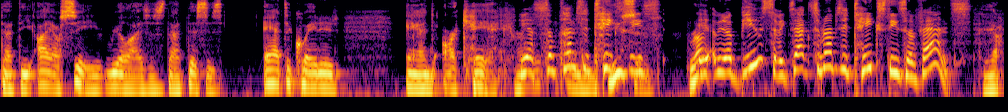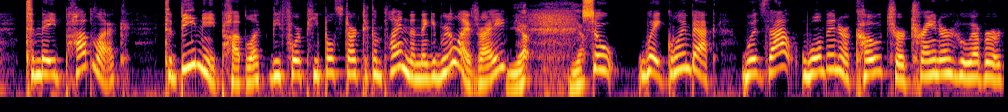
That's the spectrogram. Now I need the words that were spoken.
that the IOC realizes that this is antiquated and archaic. Right? Yes, sometimes And it takes these right? I mean, abusive. Exactly. Sometimes it takes these events Yeah. to made public, to be made public before people start to complain. Then they realize, right? Yep, yep. So wait, going back, was that woman or coach or trainer whoever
